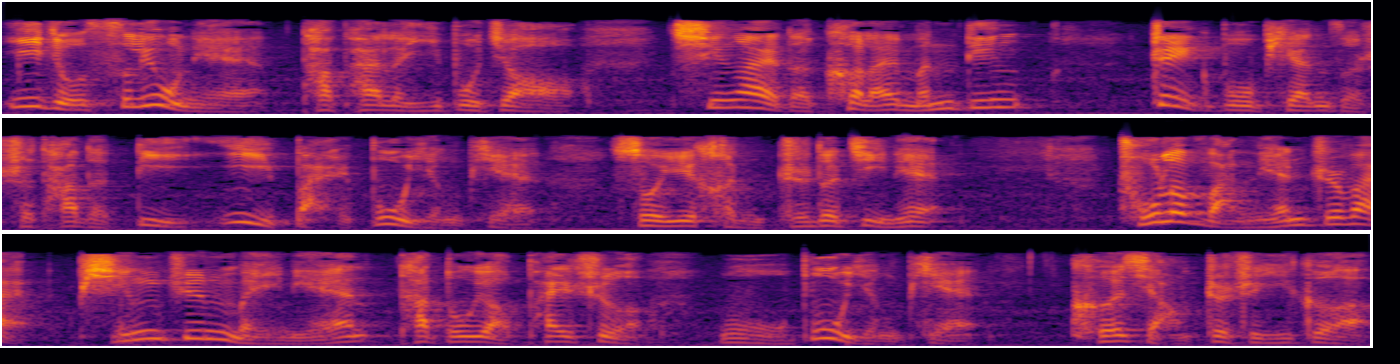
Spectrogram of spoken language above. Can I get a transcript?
一九四六年，他拍了一部叫《亲爱的克莱门丁》。这部片子是他的第一百部影片，所以很值得纪念。除了晚年之外，平均每年他都要拍摄五部影片，可想这是一个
